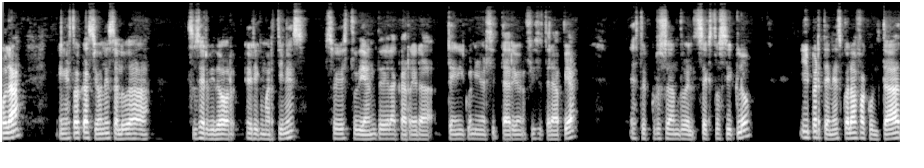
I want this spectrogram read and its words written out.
Hola, en esta ocasión les saluda su servidor Eric Martínez. Soy estudiante de la carrera técnico universitario en fisioterapia. Estoy cruzando el sexto ciclo y pertenezco a la Facultad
